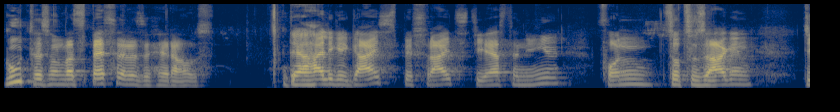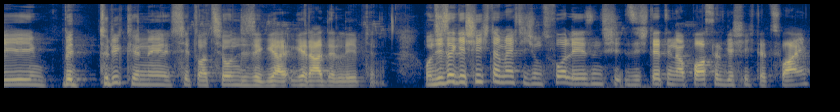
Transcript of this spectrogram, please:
Gutes und was Besseres heraus. Der Heilige Geist befreit die ersten Dinge von sozusagen die bedrückende Situation, die sie gerade erlebten. Und diese Geschichte möchte ich uns vorlesen. Sie steht in Apostelgeschichte 2,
